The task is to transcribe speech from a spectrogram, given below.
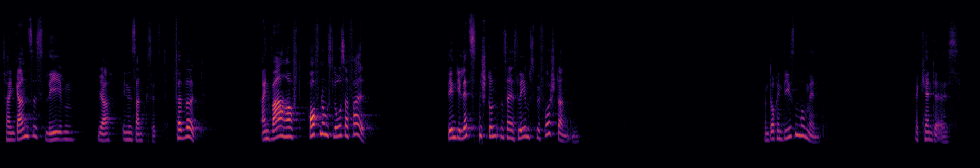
sein ganzes Leben ja, in den Sand gesetzt, verwirkt. Ein wahrhaft hoffnungsloser Fall, dem die letzten Stunden seines Lebens bevorstanden. Und doch in diesem Moment erkennt er es.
